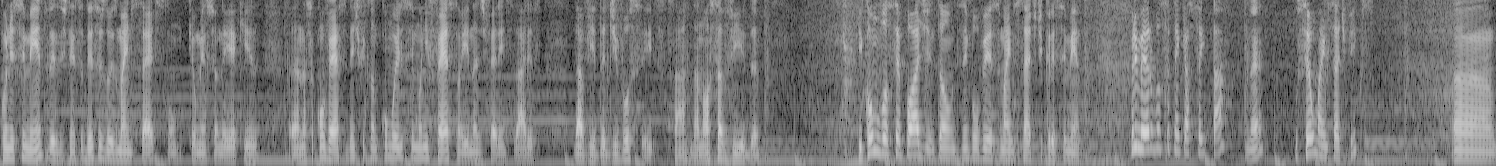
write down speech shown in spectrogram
conhecimento da existência desses dois mindsets que eu mencionei aqui uh, nessa conversa, identificando como eles se manifestam aí nas diferentes áreas da vida de vocês, tá? Da nossa vida. E como você pode então desenvolver esse mindset de crescimento? Primeiro você tem que aceitar, né, o seu mindset fixo. Uh,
